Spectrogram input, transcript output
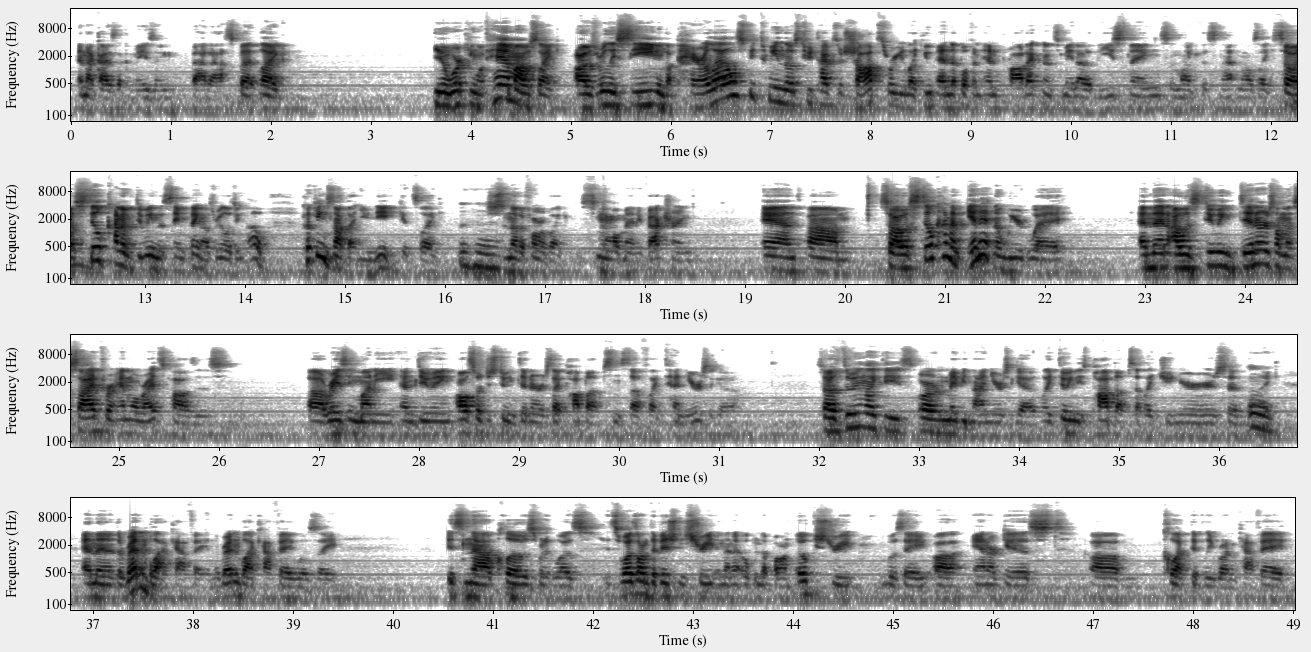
and that guy's like amazing, badass. But like, you know, working with him, I was like, I was really seeing the parallels between those two types of shops, where you like you end up with an end product and it's made out of these things and like this and that. And I was like, so I was still kind of doing the same thing. I was realizing, oh, cooking's not that unique. It's like Mhm. just another form of like small manufacturing. And um, so I was still kind of in it in a weird way. And then I was doing dinners on the side for animal rights causes, uh, raising money and doing also just doing dinners like pop ups and stuff like 10 years ago. So I was doing like these, or maybe nine years ago, like doing these pop ups at like juniors and Mm. like, and then the Red and Black Cafe. And the Red and Black Cafe was a, it's now closed, but it was, it was on Division Street and then it opened up on Oak Street It was a uh, anarchist, um, collectively run cafe,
